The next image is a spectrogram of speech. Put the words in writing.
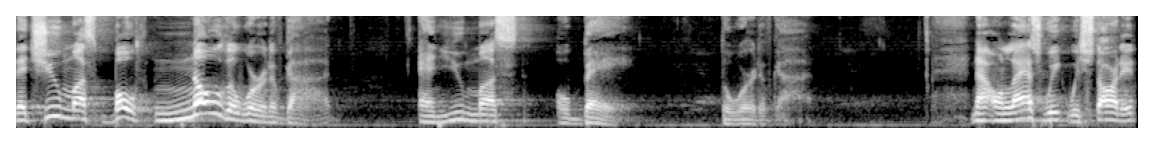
that you must both know the Word of God and you must obey the Word of God. Now, on last week, we started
